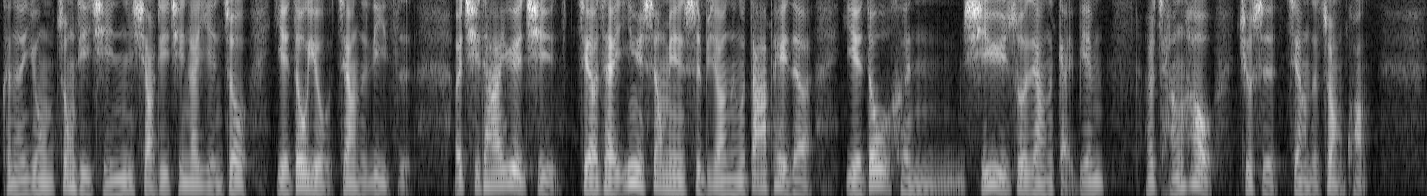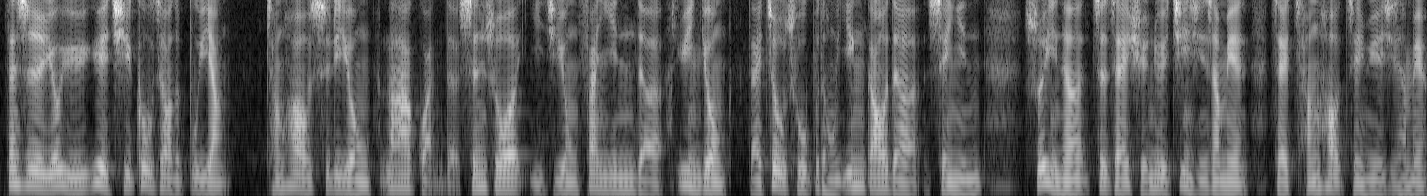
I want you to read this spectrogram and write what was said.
可能用中提琴、小提琴来演奏，也都有这样的例子。而其他乐器只要在音乐上面是比较能够搭配的，也都很习于做这样的改编。而长号就是这样的状况。但是由于乐器构造的不一样，长号是利用拉管的伸缩以及用泛音的运用来奏出不同音高的声音。所以呢，这在旋律进行上面，在长号这种乐器上面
